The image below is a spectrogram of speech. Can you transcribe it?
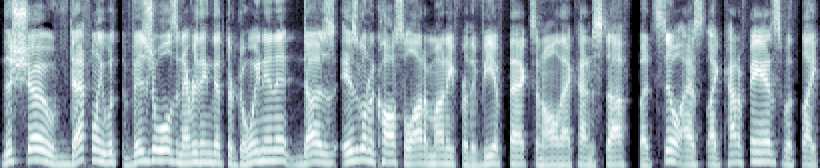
this show definitely with the visuals and everything that they're doing in it does is going to cost a lot of money for the VFX and all that kind of stuff. But still, as like kind of fans with like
